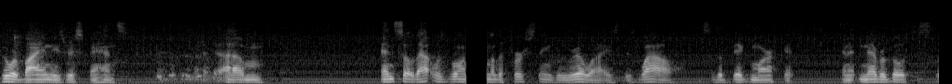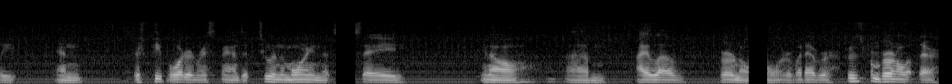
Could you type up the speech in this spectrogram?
who were buying these wristbands. Um, and so that was one of the first things we realized is, wow, this is a big market, and it never goes to sleep. And there's people ordering wristbands at 2 in the morning that say, you know, um, I love Vernal or whatever. Who's from Vernal up there?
